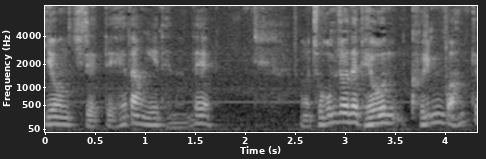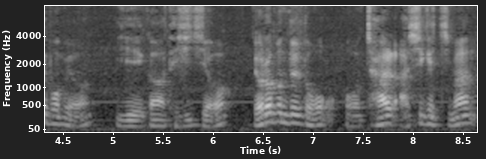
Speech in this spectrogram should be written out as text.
이형 지렛대에 해당이 되는데 어, 조금 전에 배운 그림과 함께 보면 이해가 되시죠? 여러분들도 어, 잘 아시겠지만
